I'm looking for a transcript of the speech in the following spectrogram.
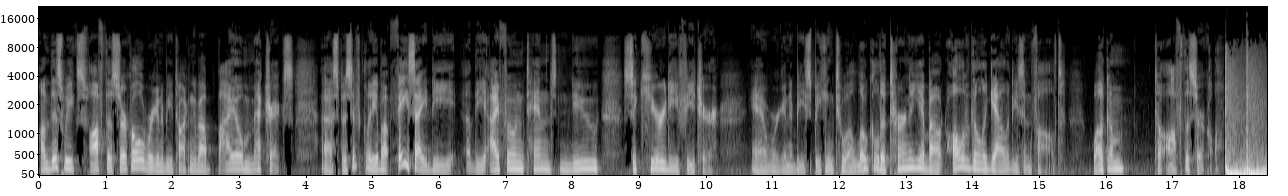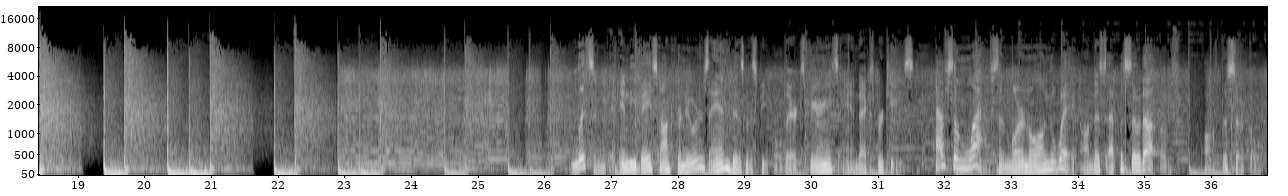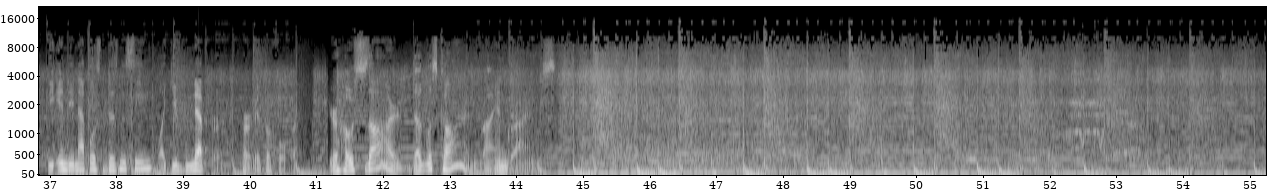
On this week's Off the Circle, we're going to be talking about biometrics, uh, specifically about Face ID, uh, the iPhone 10's new security feature. And we're going to be speaking to a local attorney about all of the legalities involved. Welcome to Off the Circle. Listen to Indy based entrepreneurs and business people, their experience and expertise. Have some laughs and learn along the way on this episode of Off the Circle, the Indianapolis business scene like you've never heard it before. Your hosts are Douglas Karr and Ryan Grimes.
